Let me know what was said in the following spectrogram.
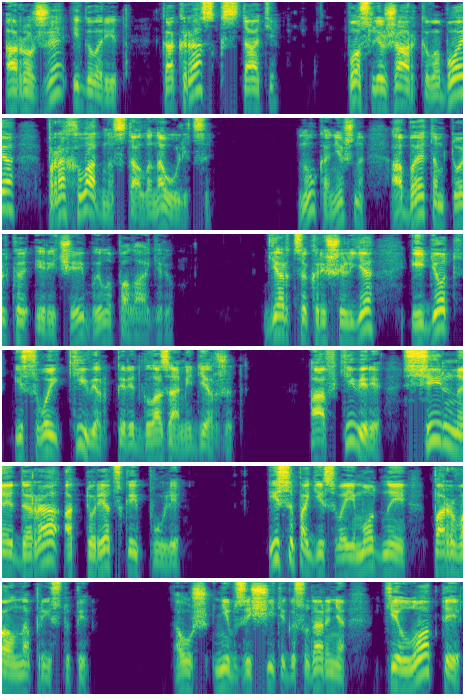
а Роже и говорит, как раз кстати. После жаркого боя прохладно стало на улице. Ну, конечно, об этом только и речей было по лагерю. Герцог Ришелье идет и свой кивер перед глазами держит. А в кивере сильная дыра от турецкой пули — и сапоги свои модные порвал на приступе. А уж не в защите, государыня, килоты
